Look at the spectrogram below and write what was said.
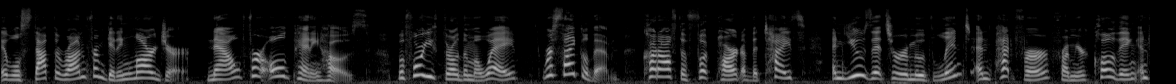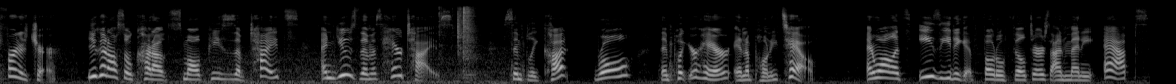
it will stop the run from getting larger. Now for old pantyhose. Before you throw them away, recycle them. Cut off the foot part of the tights and use it to remove lint and pet fur from your clothing and furniture. You can also cut out small pieces of tights and use them as hair ties. Simply cut, roll, then put your hair in a ponytail. And while it's easy to get photo filters on many apps,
